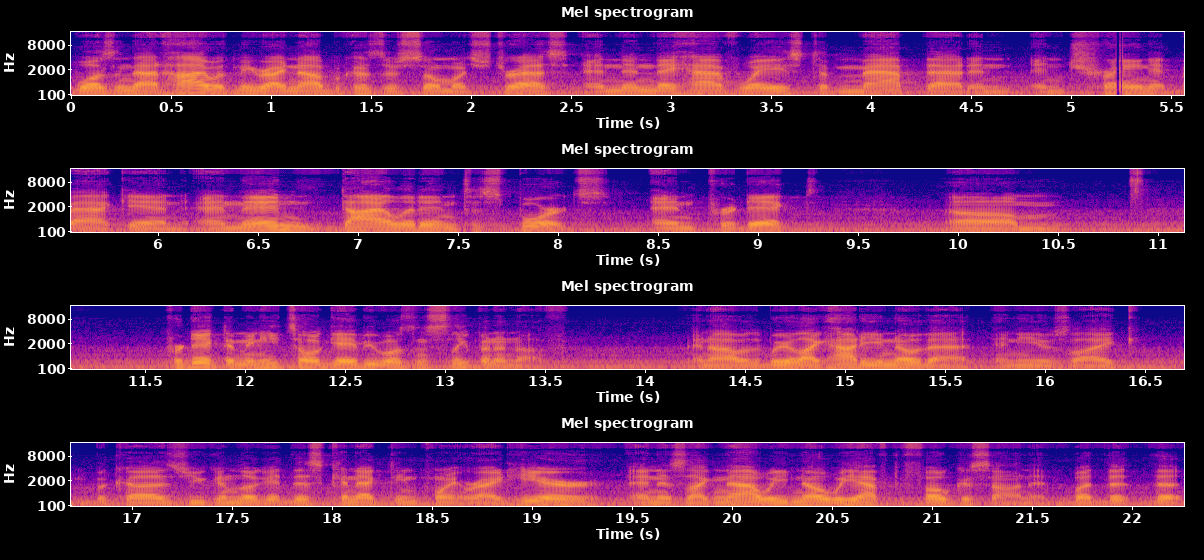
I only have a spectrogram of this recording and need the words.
wasn't that high with me right now because there's so much stress. And then they have ways to map that and, and train it back in and then dial it into sports and predict. Um, predict. I mean, he told Gabe he wasn't sleeping enough. And I was, we were like, how do you know that? And he was like, because you can look at this connecting point right here, and it's like now we know we have to focus on it. But the the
